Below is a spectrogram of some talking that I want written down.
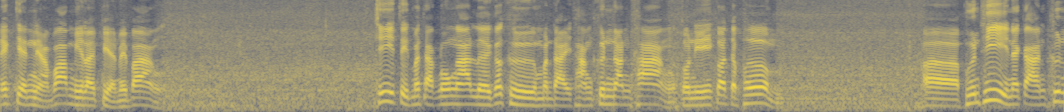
Next Gen เนี่ยว่ามีอะไรเปลี่ยนไปบ้าง ที่ติดมาจากโรงงานเลยก็คือบันไดทางขึ้นด้านข้าง ตัวนี้ก็จะเพิ่มพื้นที่ในการขึ้น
